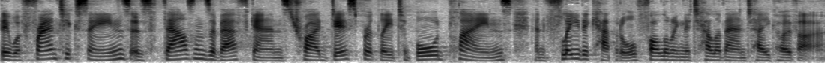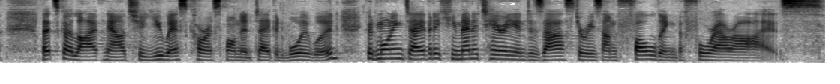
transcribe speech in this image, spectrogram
There were frantic scenes as thousands of Afghans tried desperately to board planes and flee the capital following the Taliban takeover. Let's go live now to US correspondent David Woiwod. Good morning, David. A humanitarian disaster is unfolding before our eyes.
